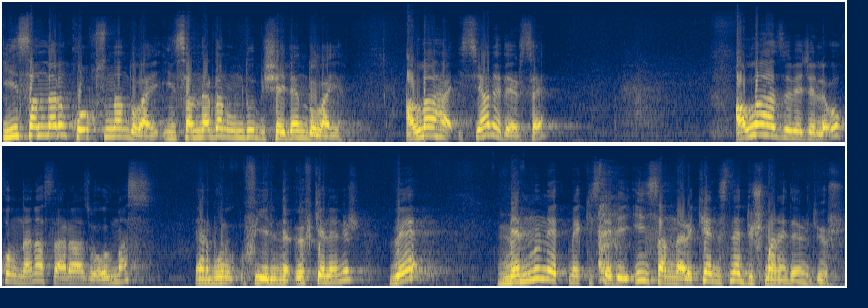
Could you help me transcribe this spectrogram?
insanların korkusundan dolayı, insanlardan umduğu bir şeyden dolayı Allah'a isyan ederse, Allah Azze ve Celle o konudan asla razı olmaz. Yani bu fiiline öfkelenir ve memnun etmek istediği insanları kendisine düşman eder diyor.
